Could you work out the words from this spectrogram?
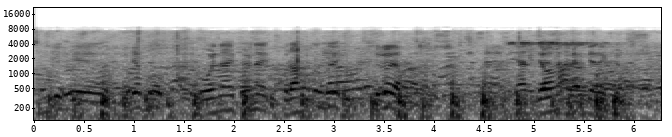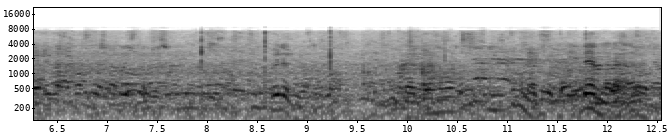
Şimdi e, bir de bu oynayıp oynayıp bıraktığında kilo yaparmış. Yani devam etmek gerekiyor. Öyle diyor. Derler ha, evet.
